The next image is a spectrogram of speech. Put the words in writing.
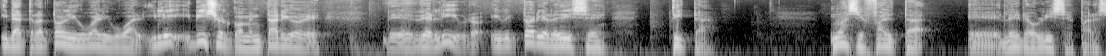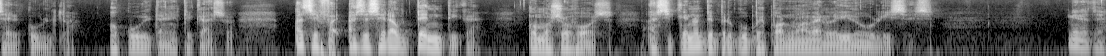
y la trató de igual a igual. Y le, hizo el comentario de, del libro. Y Victoria le dice, Tita, no hace falta eh, leer a Ulises para ser culto, oculta en este caso. Hace, hace ser auténtica como sos vos. Así que no te preocupes por no haber leído Ulises. Mírate.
